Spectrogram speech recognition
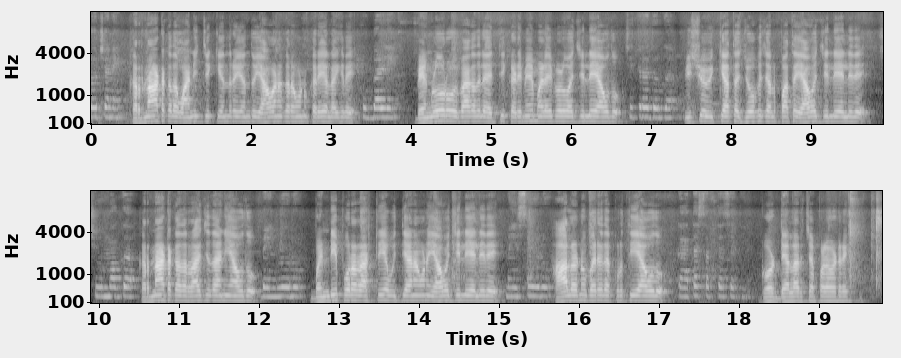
ಸುಲೋಚನೆ ಕರ್ನಾಟಕದ ವಾಣಿಜ್ಯ ಕೇಂದ್ರ ಎಂದು ಯಾವ ನಗರವನ್ನು ಕರೆಯಲಾಗಿದೆ. ಹುಬ್ಬಳ್ಳಿ. ಬೆಂಗಳೂರು ವಿಭಾಗದಲ್ಲಿ ಅತಿ ಕಡಿಮೆ ಮಳೆ ಬೀಳುವ ಜಿಲ್ಲೆ ಯಾವುದು? ಚಿತ್ರದುರ್ಗ. ವಿಶ್ವವಿಖ್ಯಾತ ಜೋಗ ಜಲಪಾತ ಯಾವ ಜಿಲ್ಲೆಯಲ್ಲಿದೆ? ಶಿವಮೊಗ್ಗ. ಕರ್ನಾಟಕದ ರಾಜಧಾನಿ ಯಾವುದು? ಬೆಂಗಳೂರು. ಬಂಡೀಪುರ ರಾಷ್ಟ್ರೀಯ ಉದ್ಯಾನವನ ಯಾವ ಜಿಲ್ಲೆಯಲ್ಲಿದೆ? ಮೈಸೂರು. ಹಾಲನ್ನು ಬರೆದ ಕೃತಿ ಯಾವುದು? ಗಾಥ ಸಪ್ತಸತಿ ಗೋಡ್ ಎಲ್ಲರೂ ಚಪ್ಪಳ ಹೊಡ್ರಿ.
